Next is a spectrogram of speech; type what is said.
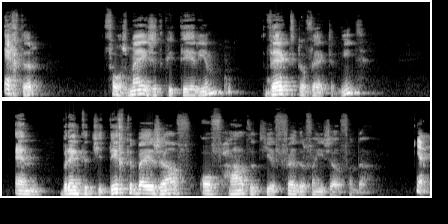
Echter, volgens mij is het criterium, werkt het of werkt het niet? En brengt het je dichter bij jezelf of haalt het je verder van jezelf vandaan? Ja.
